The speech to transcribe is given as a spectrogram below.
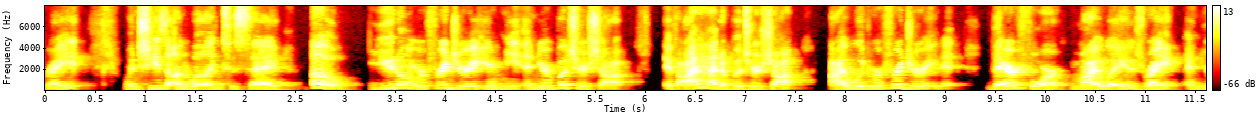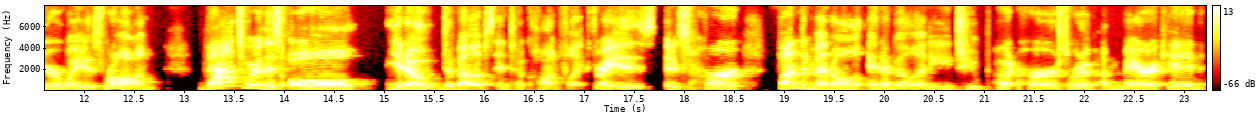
right? When she's unwilling to say, oh, you don't refrigerate your meat in your butcher shop. If I had a butcher shop, I would refrigerate it. Therefore, my way is right and your way is wrong. That's where this all, you know, develops into conflict, right? Mm-hmm. Is is her fundamental inability to put her sort of American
